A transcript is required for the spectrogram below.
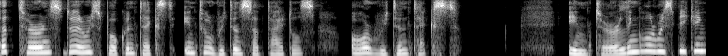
that turns the respoken text into written subtitles or written text. Interlingual respeaking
